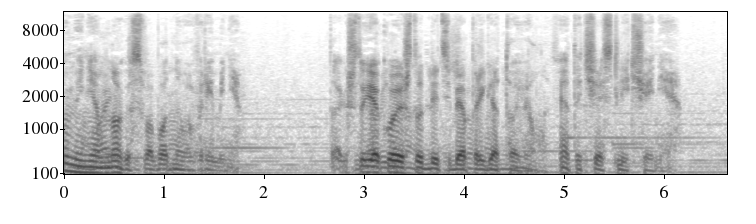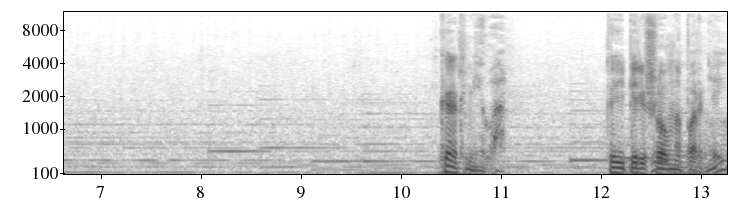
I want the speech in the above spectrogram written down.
У меня много свободного времени. Так что я кое-что для тебя приготовил. Это часть лечения. Как мило. Ты перешел на парней?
